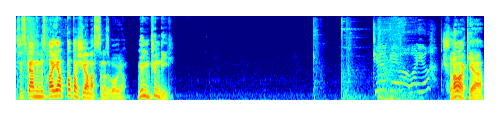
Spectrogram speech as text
Siz kendiniz hayatta taşıyamazsınız bu oyunu. Mümkün değil. Şuna bak ya.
